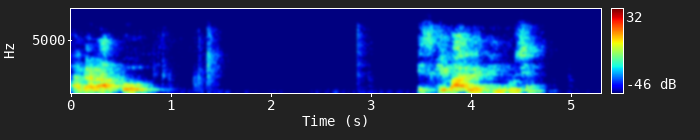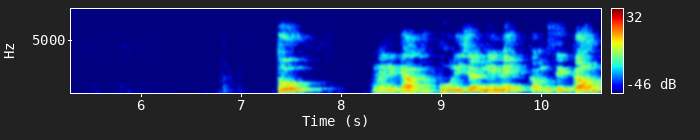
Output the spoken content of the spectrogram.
अगर आपको इसके बारे में कहीं पूछे तो मैंने कहा पूरी जर्नी में कम से कम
